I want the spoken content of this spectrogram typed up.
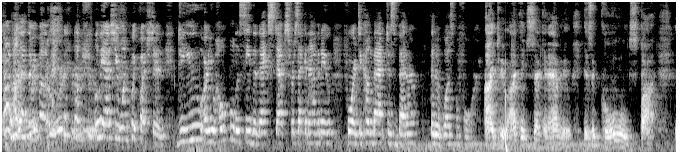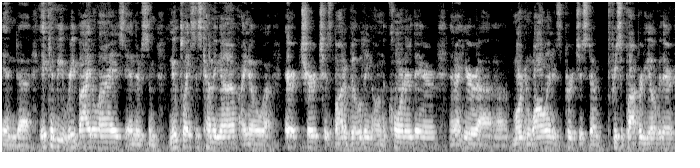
Don't do that to me, Let me ask you one quick question. Do you are you hopeful to see the next steps for Second Avenue for it to come back just better than it was before? I do. I think Second Avenue is a gold spot, and uh, it can be revitalized. And there's some new places coming up. I know uh, Eric Church has bought a building on the corner there, and I hear uh, uh, Morgan Wallen has purchased a piece of property over there.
